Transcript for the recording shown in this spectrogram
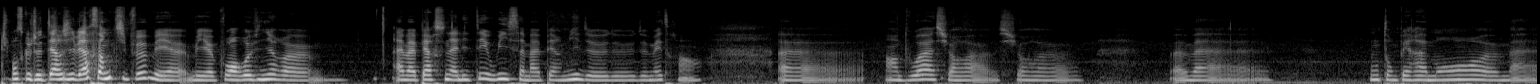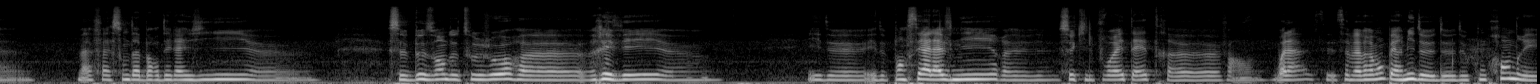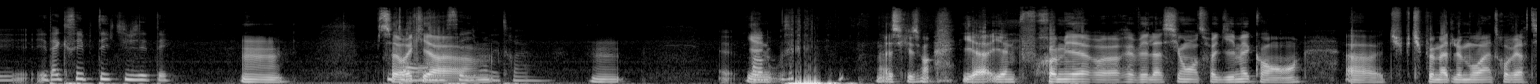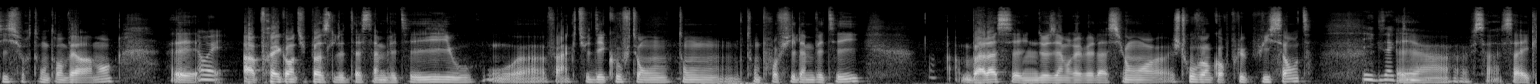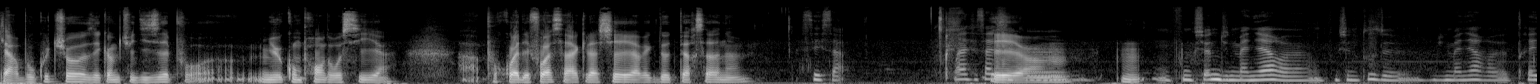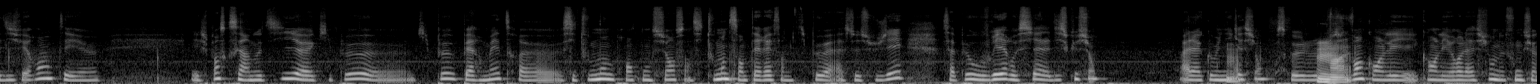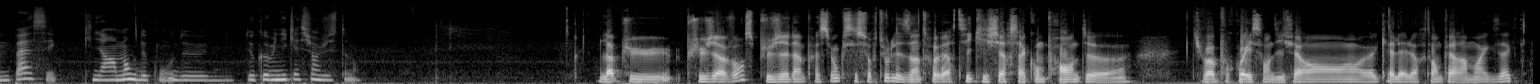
je pense que je tergiverse un petit peu, mais, mais pour en revenir euh, à ma personnalité, oui, ça m'a permis de, de, de, mettre un, euh, un doigt sur, sur euh, ma, mon tempérament, ma, ma façon d'aborder la vie, ce besoin de toujours rêver et de, et de penser à l'avenir, euh, ce qu'il pourrait être. Euh, enfin, voilà, ça m'a vraiment permis de, de, de comprendre et, et d'accepter qui j'étais. Mmh. C'est vrai qu'il y a. Mmh. Euh, il y a une... Excuse-moi. Il y, a, il y a une première euh, révélation, entre guillemets, quand tu, tu peux mettre le mot introverti sur ton tempérament. Et ouais. après, quand tu passes le test MBTI ou, ou euh, enfin que tu découvres ton, ton, ton profil MBTI, bah là c'est une deuxième révélation, euh, je trouve encore plus puissante. Exactement. Et euh, ça, ça, éclaire beaucoup de choses. Et comme tu disais, pour mieux comprendre aussi euh, pourquoi des fois ça a clashé avec d'autres personnes. C'est ça. Ouais, c'est ça. Et, Mm. On fonctionne d'une manière, euh, on fonctionne tous d'une manière euh, très différente et, euh, et je pense que c'est un outil euh, qui peut, euh, qui peut permettre, euh, si tout le monde prend conscience, hein, si tout le monde s'intéresse un petit peu à, à, ce sujet, ça peut ouvrir aussi à la discussion, à la communication. Mm. Parce que ouais. souvent, quand les, quand les relations ne fonctionnent pas, c'est qu'il y a un manque de, de, de communication justement. Là, plus, plus j'avance, plus j'ai l'impression que c'est surtout les introvertis qui cherchent à comprendre, euh, tu vois, pourquoi ils sont différents, euh, quel est leur tempérament exact.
